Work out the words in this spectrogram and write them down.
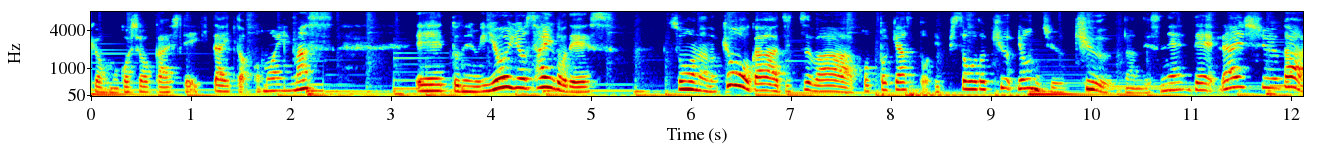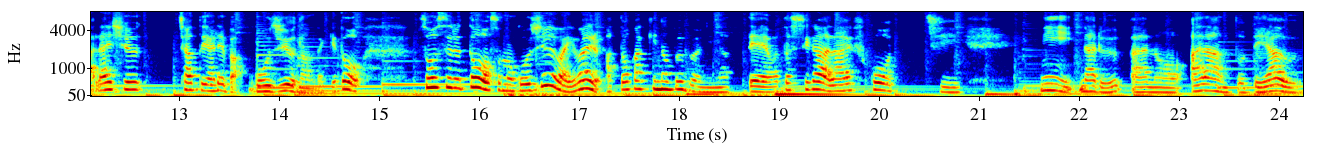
今日もご紹介していきたいと思います。えー、っとね、いよいよ最後です。そうなの。今日が実は、ポッドキャストエピソード49なんですね。で、来週が、来週ちゃんとやれば50なんだけど、そうするとその50はいわゆる後書きの部分になって私がライフコーチになるあのアランと出会う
